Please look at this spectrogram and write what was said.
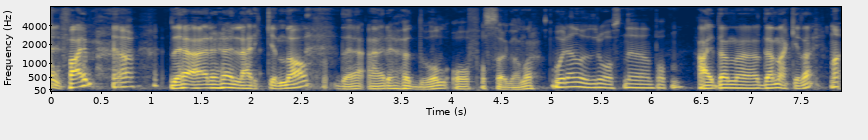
Alfheim, Ja. det er Lerkendal, det er Hødvold og Fosshaugane. Hvor er Nordre Åsen i den potten? Nei, den, eh, den er ikke der. Nei.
